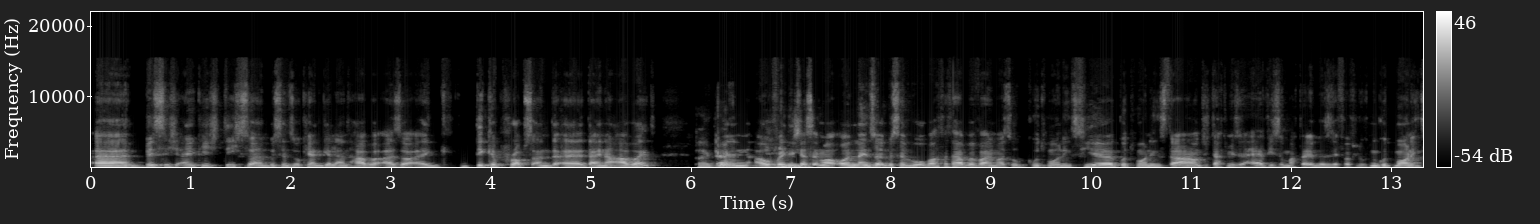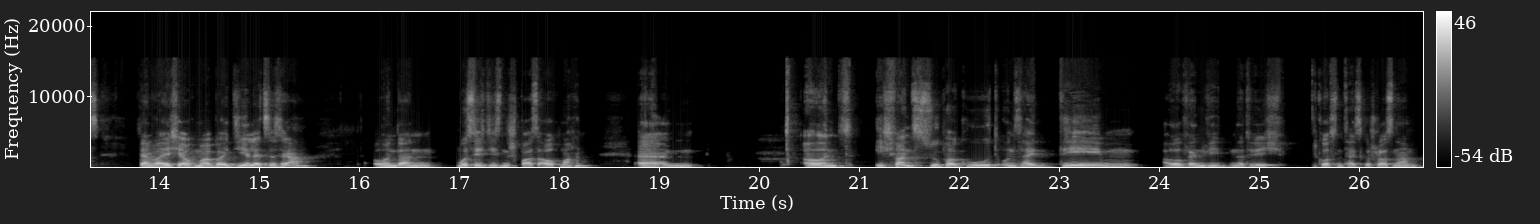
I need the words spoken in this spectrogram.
äh, bis ich eigentlich dich so ein bisschen so kennengelernt habe. Also äh, dicke Props an äh, deine Arbeit. Danke. Denn auch wenn ich das immer online so ein bisschen beobachtet habe, war immer so Good Mornings hier, Good Mornings da und ich dachte mir so, hä, wieso macht er immer diese verfluchten Good Mornings? Dann war ich ja auch mal bei dir letztes Jahr und dann musste ich diesen Spaß auch machen. Ähm, und ich fand es super gut und seitdem, auch wenn wir natürlich größtenteils geschlossen haben,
